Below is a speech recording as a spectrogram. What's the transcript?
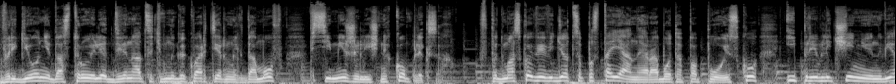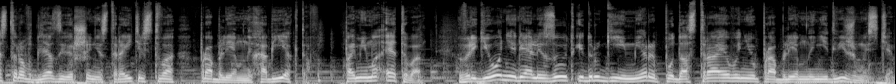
В регионе достроили 12 многоквартирных домов в семи жилищных комплексах. В Подмосковье ведется постоянная работа по поиску и привлечению инвесторов для завершения строительства проблемных объектов. Помимо этого, в регионе реализуют и другие меры по достраиванию проблемной недвижимости.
